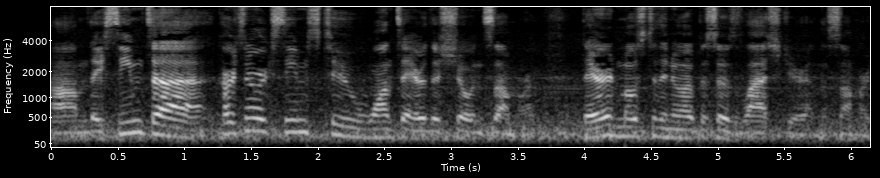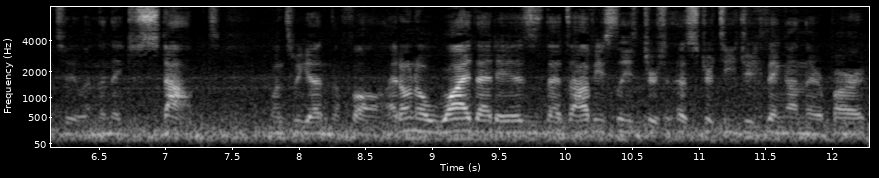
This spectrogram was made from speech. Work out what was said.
Um, they seem to, Cartoon Network seems to want to air this show in summer. They aired most of the new episodes last year in the summer, too, and then they just stopped once we got in the fall. I don't know why that is. That's obviously a strategic thing on their part.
